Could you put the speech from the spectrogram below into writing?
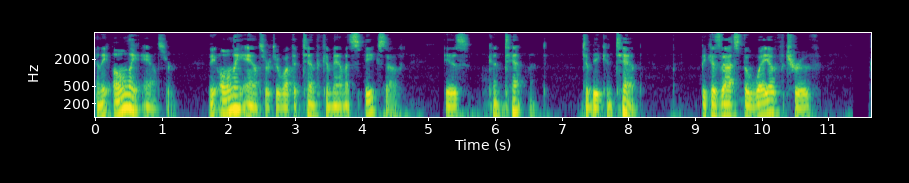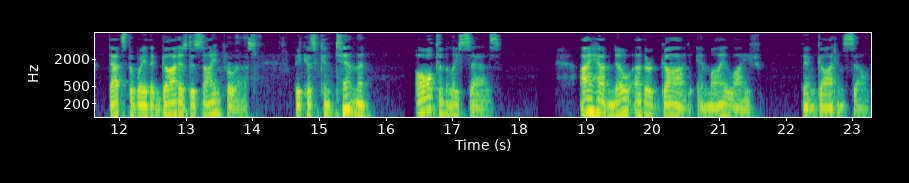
And the only answer, the only answer to what the 10th commandment speaks of is contentment, to be content. Because that's the way of truth. That's the way that God has designed for us. Because contentment ultimately says, I have no other God in my life than God himself.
